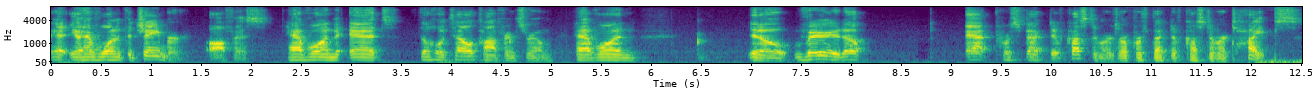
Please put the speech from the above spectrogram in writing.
you know, have one at the chamber office, have one at the hotel conference room, have one, you know, vary it up at prospective customers or prospective customer types.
